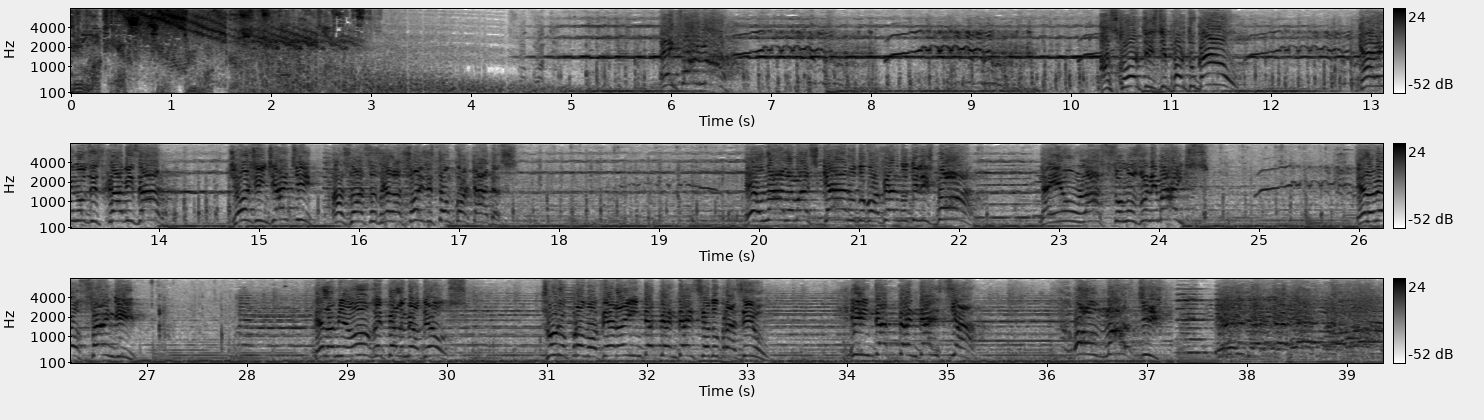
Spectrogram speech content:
TemaCast. Em forma! As cortes de Portugal querem nos escravizar. De hoje em diante, as nossas relações estão cortadas. Eu nada mais quero do governo de Lisboa. Nenhum laço nos une mais. Pelo meu sangue, pela minha pelo meu Deus, juro promover a independência do Brasil. Independência ou morte! Independência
